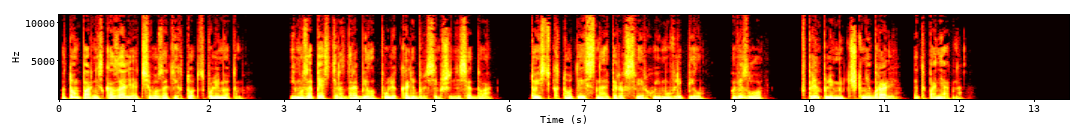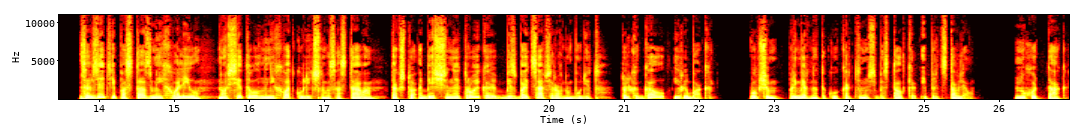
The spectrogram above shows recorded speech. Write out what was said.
Потом парни сказали, отчего затих тот с пулеметом. Ему запястье раздробила пуля калибра 7,62. То есть кто-то из снайперов сверху ему влепил. Повезло. В плен пулеметчик не брали. Это понятно. За взятие поста Змей хвалил, но сетовал на нехватку личного состава, так что обещанная тройка без бойца все равно будет, только Гал и Рыбак. В общем, примерно такую картину себе сталкер и представлял. Ну, хоть так.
